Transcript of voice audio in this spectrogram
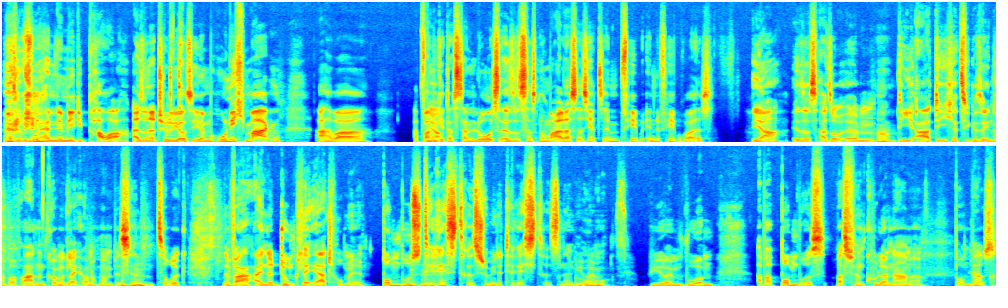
Also woher nehmen die die Power? Also natürlich aus ihrem Honigmagen, aber ab wann ja. geht das dann los? Also ist das normal, dass es jetzt im Februar, Ende Februar ist? Ja, ist es. Also ähm, hm. die Art, die ich jetzt hier gesehen habe, auf Arten kommen wir gleich auch noch mal ein bisschen mhm. zurück, war eine dunkle Erdhummel, Bombus mhm. terrestris, schon wieder terrestris, ne? wie, oh. beim, wie beim Wurm. Aber Bombus, was für ein cooler Name. Bombus.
